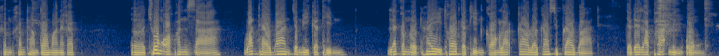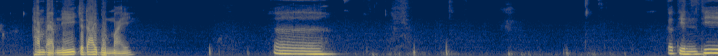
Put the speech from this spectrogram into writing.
คำคำถามต่อมานะครับเออช่วงออกพรรษา วัดแถวบ้านจะมีกระถิน และกำหนดให้ทอดกระถินกองละ 999 บาท จะได้รับพระหนึ่งองค์ทำแบบนี้จะได้บุญไหมเอ่อกฐินที่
